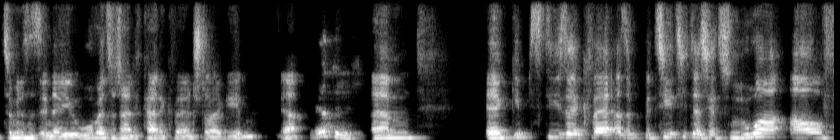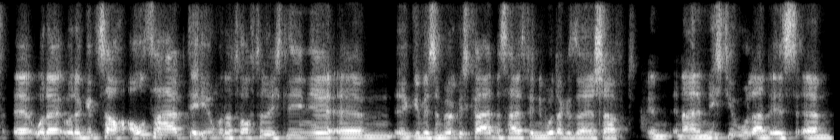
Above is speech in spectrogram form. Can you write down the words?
zumindest in der EU, wird es wahrscheinlich keine Quellensteuer geben. Ja, natürlich. Ähm, äh, gibt es diese Quelle, also bezieht sich das jetzt nur auf äh, oder, oder gibt es auch außerhalb der Ehe- oder Tochterrichtlinie ähm, äh, gewisse Möglichkeiten? Das heißt, wenn die Muttergesellschaft in, in einem Nicht-EU-Land ist, ähm,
